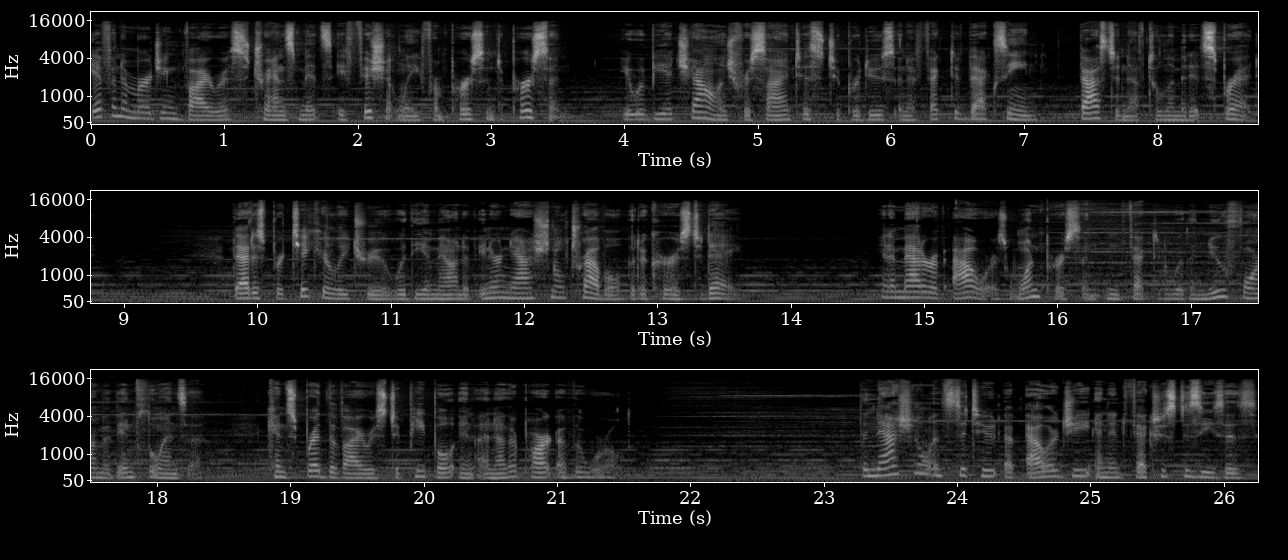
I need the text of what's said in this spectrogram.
If an emerging virus transmits efficiently from person to person, it would be a challenge for scientists to produce an effective vaccine fast enough to limit its spread. That is particularly true with the amount of international travel that occurs today. In a matter of hours, one person infected with a new form of influenza can spread the virus to people in another part of the world. The National Institute of Allergy and Infectious Diseases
